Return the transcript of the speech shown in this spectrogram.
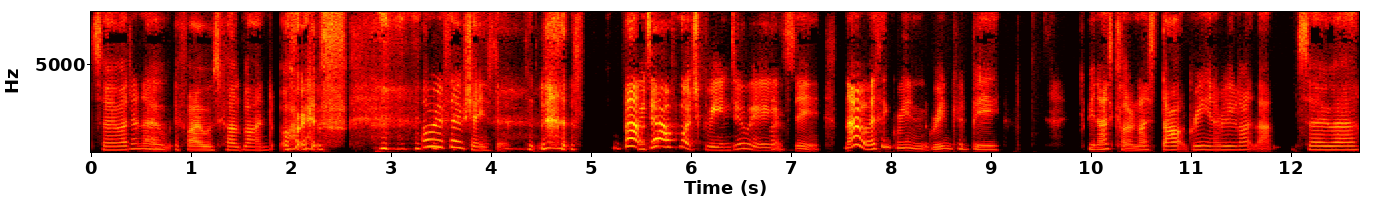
So I don't know if I was colorblind or if or if they've changed it. but we don't have much green, do we? Let's see. No, I think green green could be could be a nice color, nice dark green. I really like that. So uh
